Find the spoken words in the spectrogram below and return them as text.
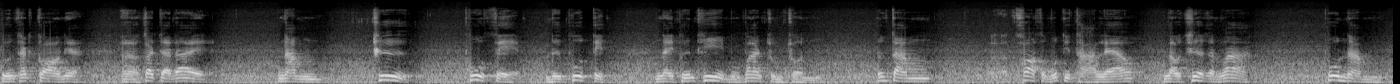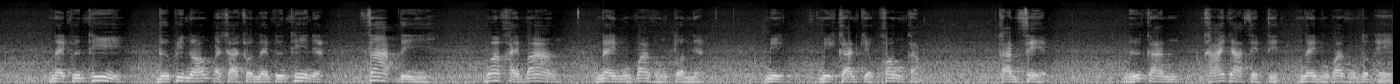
ศูนย์คัดกรองเนี่ยก็จะได้นำชื่อผู้เสพหรือผู้ติดในพื้นที่หมู่บ้านชุมชนซึ่งตามข้อสมมติฐานแล้ว เราเชื่อกันว่าผู้นำในพื้นที่หรือพี่น้องประชาชนในพื้นที่เนี่ยทราบดีว่าใครบ้างในหมู่บ้านของตนเนี่ยมีมีการเกี่ยวข้องกับการเสพหรือการค้ายาเสพติดในหมู่บ้านของตนเอง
